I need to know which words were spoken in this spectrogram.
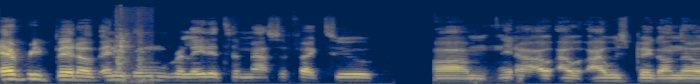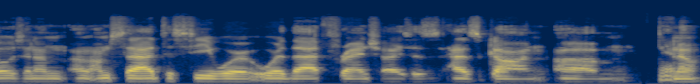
every bit of anything related to Mass Effect Two um, you know, I, I, I, was big on those, and I'm I'm sad to see where where that franchise is, has gone. Um, you know,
